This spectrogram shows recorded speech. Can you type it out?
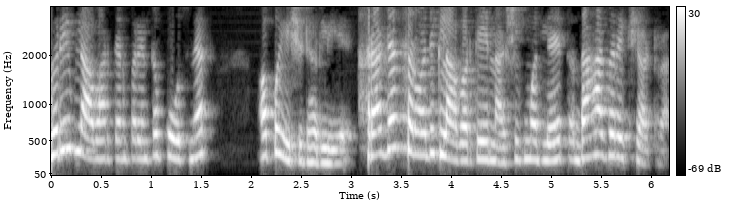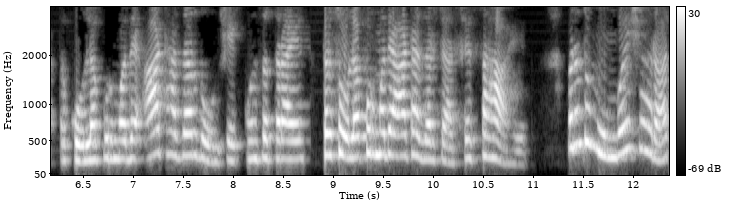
गरीब लाभार्थ्यांपर्यंत पोहोचण्यात अपयशी ठरली आहे. राज्यात सर्वाधिक लाभार्थी हे नाशिक मधले आहेत. दहा हजार एकशे अठरा. तर कोल्हापूरमध्ये आठ हजार दोनशे एकोणसत्तर आहेत. तर सोलापूरमध्ये आठ हजार चारशे सहा आहेत. परंतु मुंबई शहरात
